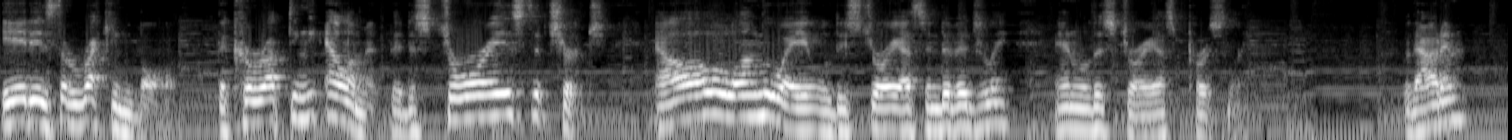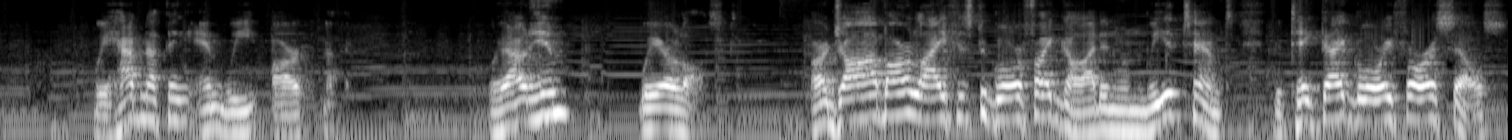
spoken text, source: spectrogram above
It is the wrecking ball, the corrupting element that destroys the church. All along the way, it will destroy us individually and will destroy us personally. Without Him, we have nothing and we are nothing. Without Him, we are lost. Our job, our life is to glorify God, and when we attempt to take that glory for ourselves,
